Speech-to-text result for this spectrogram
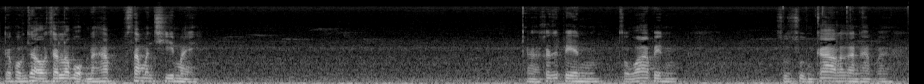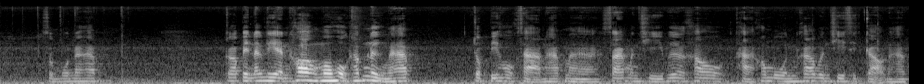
เดี๋ยวผมจะออกจากระบบนะครับ สร้างบัญชีใหม่ อ่า ก็จะเป็นสมมติว่าเป็น 009 แล้วกันครับสมมุตินะครับ ก็เป็นนักเรียนห้องม .6 ทับหนึ่งนะครับ จบปี 63 นะครับ มาสร้างบัญชีเพื่อเข้าฐานข้อมูลเข้าบัญชีสิทธิ์เก่านะครับ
